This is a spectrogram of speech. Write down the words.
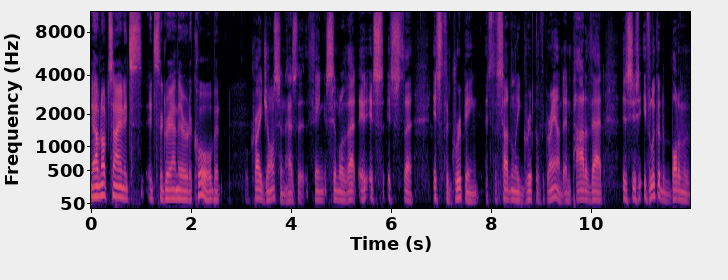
Now I'm not saying it's it's the ground there at Accor, but Craig Johnson has the thing similar to that. It, it's it's the it's the gripping. It's the suddenly grip of the ground, and part of that is just if you look at the bottom of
